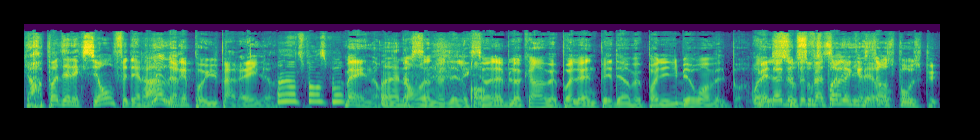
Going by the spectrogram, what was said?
il n'y aura pas d'élection fédérale. Il n'y aurait pas eu pareil, là. Ah non, tu penses pas? Ben non, non, personne ne veut d'élection. On- Le Bloc en veut pas, le NPD en veut pas, les libéraux en veulent pas. Ouais, Mais là, de toute façon, la les question libéraux. se pose plus.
